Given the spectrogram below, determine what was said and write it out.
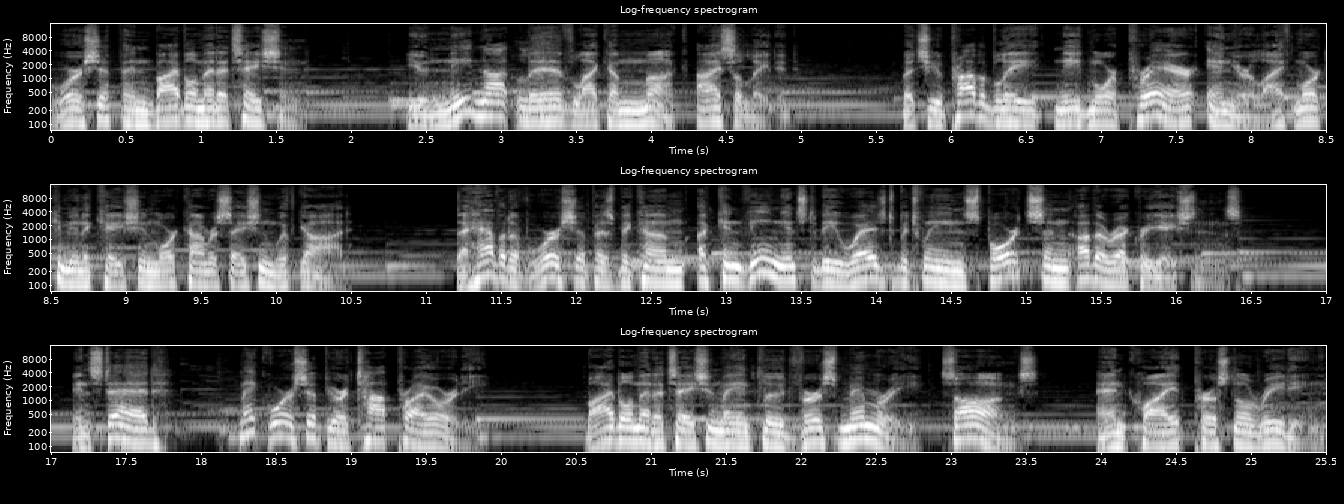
worship, and Bible meditation. You need not live like a monk isolated, but you probably need more prayer in your life, more communication, more conversation with God. The habit of worship has become a convenience to be wedged between sports and other recreations. Instead, make worship your top priority. Bible meditation may include verse memory, songs, and quiet personal reading.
